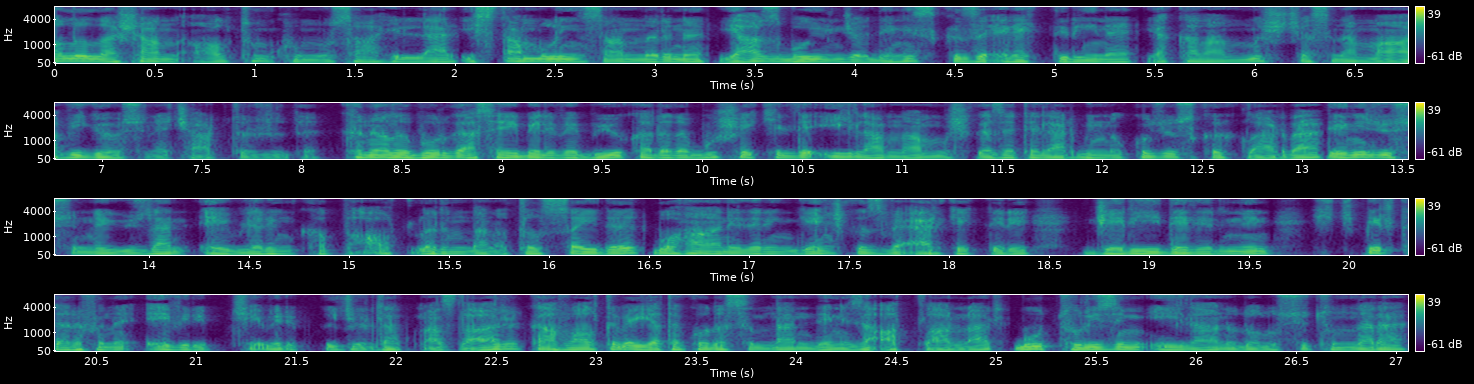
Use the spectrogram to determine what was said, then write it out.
halılaşan altın kumlu sahiller İstanbul insanlarını yaz boyunca deniz kızı elektriğine yakalanmışçasına mavi göğsüne çarptırırdı. Kınalı, Burgaz, Heybeli ve Büyükada'da bu şekilde ilanlanmış gazeteler 1940'larda deniz üstünde yüzen evlerin kapı altlarından atılsaydı bu hanelerin genç kız ve erkekleri ceridelerinin hiçbir tarafını evirip çevirip gıcırdatmazlar. Kahvaltı ve yatak odasından denize atlarlar. Bu turizm ilanı dolu sütunlara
